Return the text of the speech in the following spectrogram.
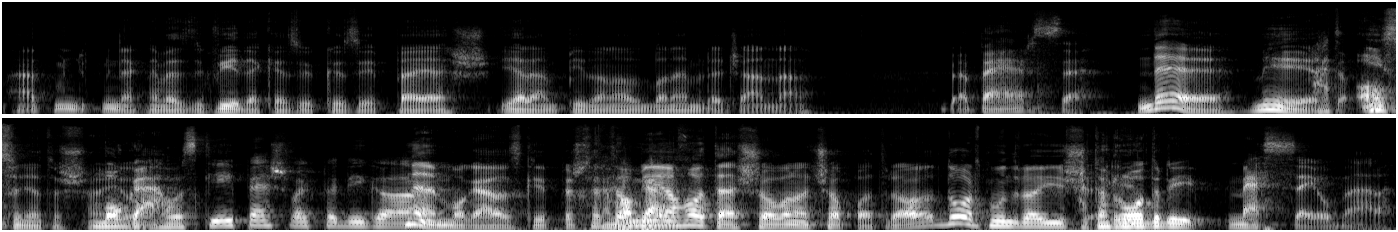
hát mondjuk mindnek nevezzük, védekező középpályás jelen pillanatban Emre Csánnál? Persze. De, miért? Hát a Iszonyatosan Magához jó. képes, vagy pedig a... Nem magához képes. Hát, hát amilyen hatással van a csapatra. A Dortmundra is... Hát a Rodri messze jobb nála.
